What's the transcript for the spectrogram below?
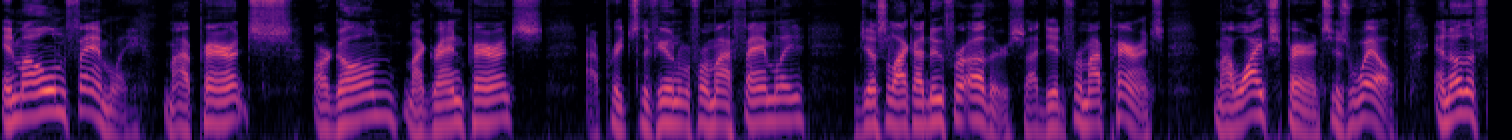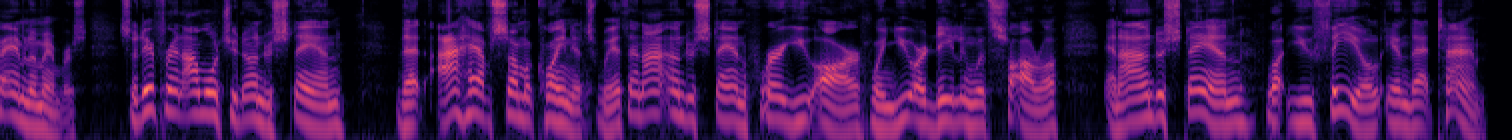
In my own family, my parents are gone, my grandparents. I preach the funeral for my family just like I do for others. I did for my parents my wife's parents as well, and other family members. So, dear friend, I want you to understand that I have some acquaintance with, and I understand where you are when you are dealing with sorrow, and I understand what you feel in that time.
